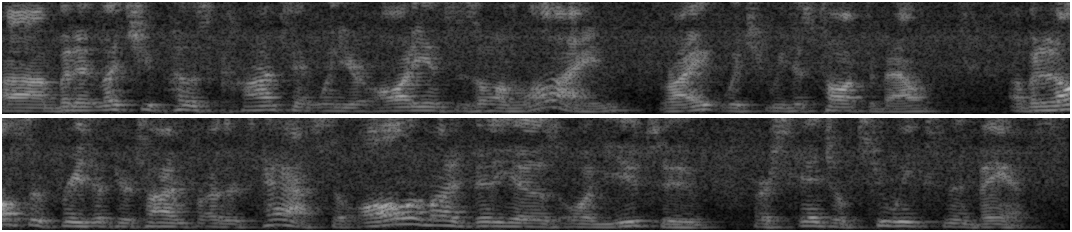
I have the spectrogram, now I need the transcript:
um, but it lets you post content when your audience is online right which we just talked about uh, but it also frees up your time for other tasks. So all of my videos on YouTube are scheduled two weeks in advance.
